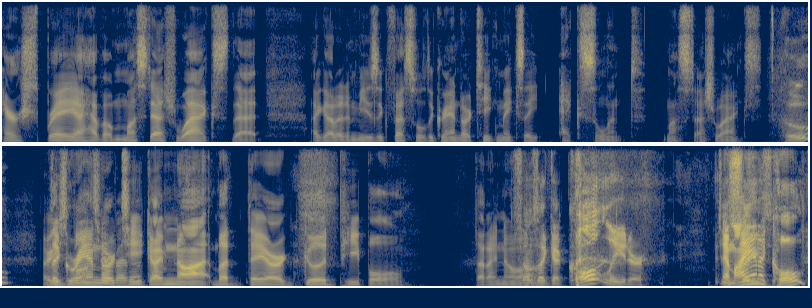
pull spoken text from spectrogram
hairspray. I have a mustache wax that I got at a music festival. The Grand Artique makes a excellent mustache wax. Who? Are the you Grand sponsored by them? Artique, I'm not, but they are good people that I know. Sounds of. like a cult leader. Am Just I in a you- cult?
